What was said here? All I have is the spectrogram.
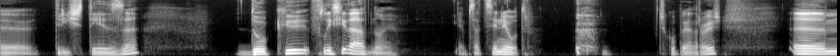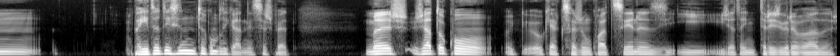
uh, tristeza do que felicidade, não é? Apesar de ser neutro. Desculpem outra vez. Um, bem, então tem sido muito complicado nesse aspecto. Mas já estou com. Eu quero que sejam quatro cenas e, e já tenho três gravadas.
